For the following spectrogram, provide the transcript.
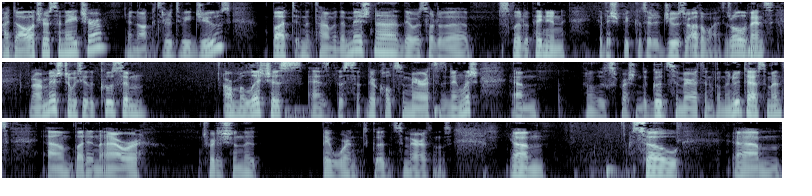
idolatrous in nature and not considered to be Jews. But in the time of the Mishnah, there was sort of a split opinion if they should be considered Jews or otherwise. At all events, in our Mishnah, we see the Kusim are malicious, as the, they're called Samaritans in English. Um, I know the expression, the Good Samaritan from the New Testament, um, but in our tradition, that they weren't good Samaritans. Um, so, um,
